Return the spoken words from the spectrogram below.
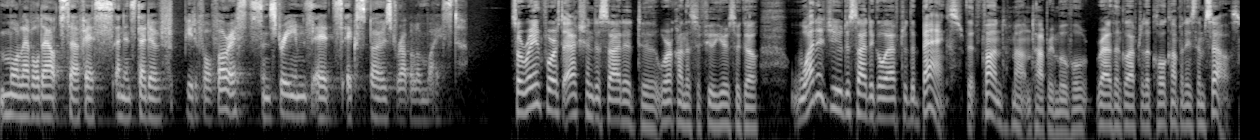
more leveled out surface, and instead of beautiful forests and streams, it's exposed rubble and waste. So Rainforest Action decided to work on this a few years ago. Why did you decide to go after the banks that fund mountaintop removal rather than go after the coal companies themselves?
